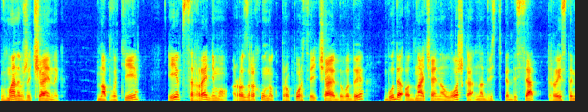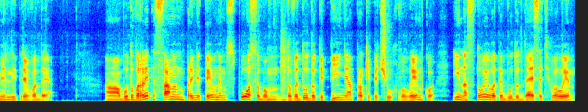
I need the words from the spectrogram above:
В мене вже чайник на плиті, і в середньому розрахунок пропорції чаю до води буде 1 чайна ложка на 250-300 мл води. Буду варити самим примітивним способом. Доведу до кипіння, прокипячу хвилинку і настоювати буду 10 хвилин.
